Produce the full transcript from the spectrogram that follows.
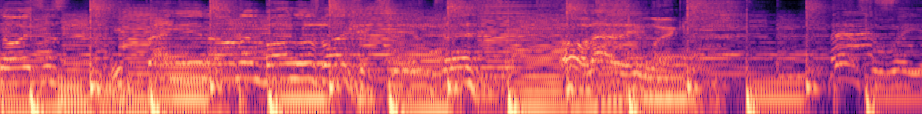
noises. He's banging on the like a chimpanzee. Oh, that ain't working. That's the way you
